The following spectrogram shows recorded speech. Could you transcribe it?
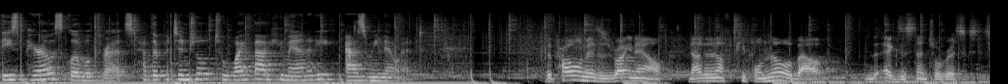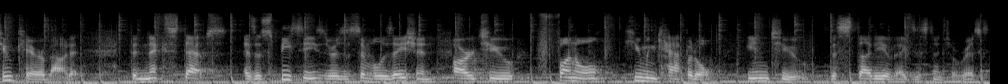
these perilous global threats have the potential to wipe out humanity as we know it. The problem is, is right now, not enough people know about the existential risks to care about it. The next steps as a species or as a civilization are to funnel human capital into the study of existential risks.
